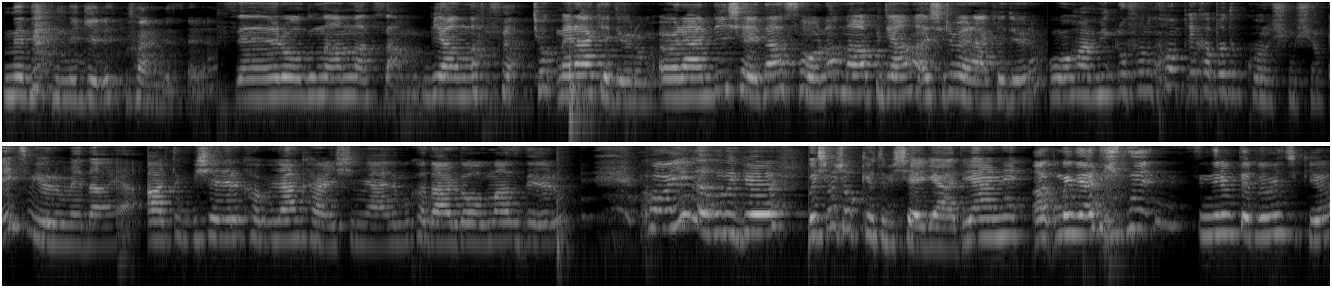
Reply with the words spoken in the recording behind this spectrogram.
Neden ne gerek var mesela? Size neler olduğunu anlatsam, bir anlatsam. Çok merak ediyorum. Öğrendiği şeyden sonra ne yapacağını aşırı merak ediyorum. Oha mikrofonu komple kapatıp konuşmuşum. Etmiyorum Veda'ya. Artık bir şeyleri kabullen kardeşim yani. Bu kadar da olmaz diyorum. Koyayım da bunu gör. Başıma çok kötü bir şey geldi. Yani aklıma geldiğinde sinirim tepeme çıkıyor.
